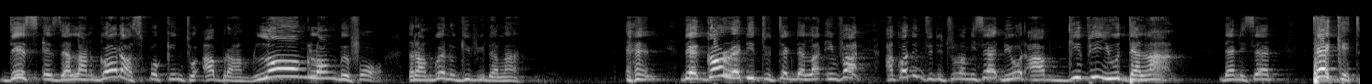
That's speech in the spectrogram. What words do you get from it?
This is the land, God has spoken to Abraham long, long before that I'm going to give you the land. And they got ready to take the land. In fact, according to Deuteronomy, he said, Behold, I've given you the land. Then he said, Take it,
